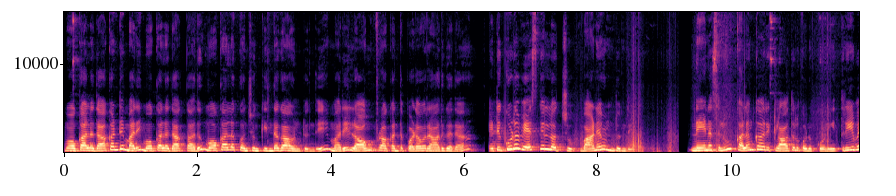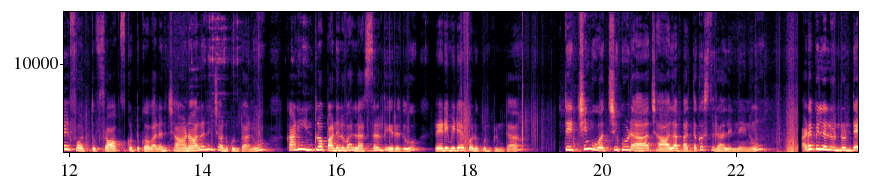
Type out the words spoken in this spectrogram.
మోకాళ్ళ దాకా అంటే మరీ మోకాళ్ళ దాకా కాదు మోకాళ్ళకు కొంచెం కిందగా ఉంటుంది. మరి లాంగ్ ఫ్రాక్ అంత పొడవ రాదు కదా. బయటకు కూడా వేసుకెళ్ళొచ్చు బాగానే ఉంటుంది. నేను అసలు కలంకారీ క్లాతులు కొనుక్కొని త్రీ బై ఫోర్త్ ఫ్రాక్స్ కుట్టుకోవాలని చాలాల నుంచి అనుకుంటాను. కానీ ఇంట్లో పనుల వల్ల అస్సలు తీరదు. రెడీమేడే కొనుక్కుంటుంటా. స్టిచ్చింగ్ వచ్చి కూడా చాలా బద్దకస్తురాలి నేను. ఆడపిల్లలు ఉండుంటే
